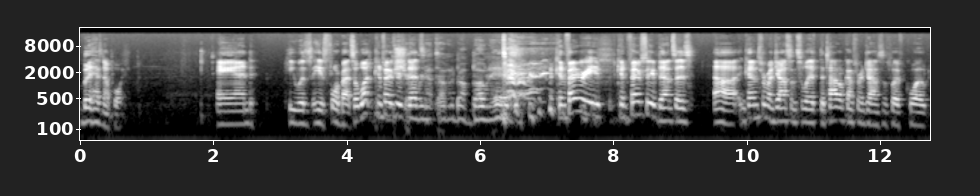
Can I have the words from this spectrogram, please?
but it has no point. And he was he was floored by it. So what Confederacy of Dunces? We're not talking about Bonehead. Confederacy Confederacy of Dunces. Uh, it comes from a Jonathan Swift. The title comes from a Jonathan Swift quote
